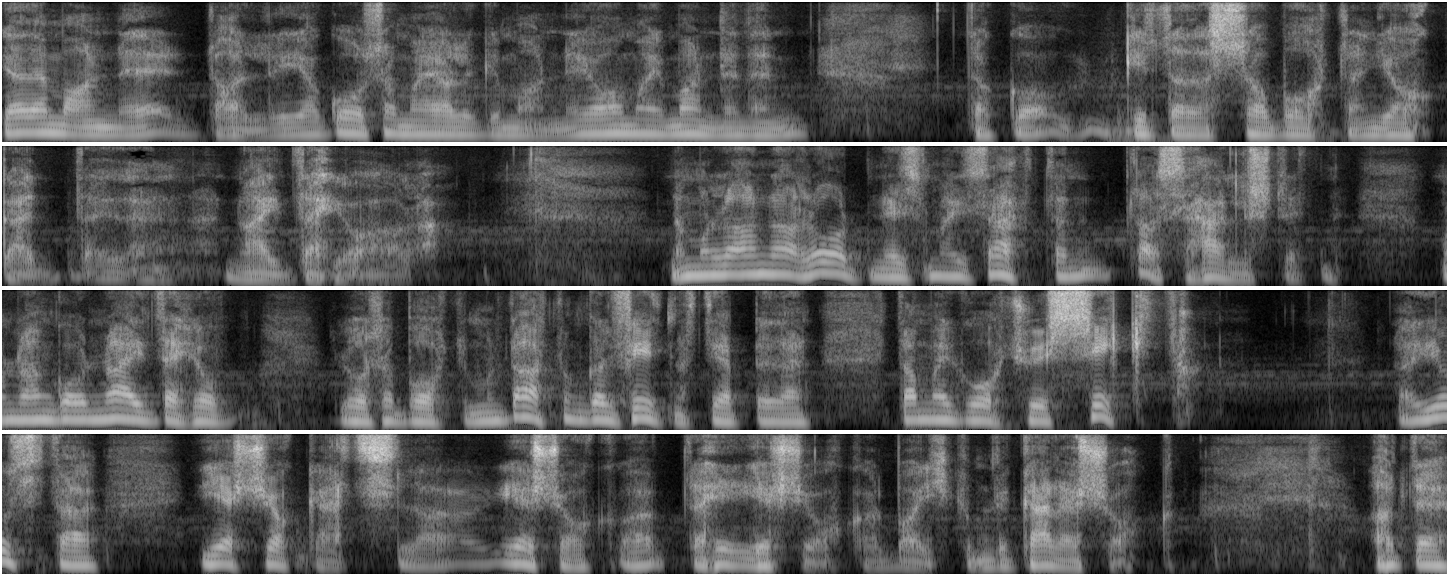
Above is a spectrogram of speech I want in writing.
ja tää manne talli ja koossa mä jälki manne. Joo, mä ei manne tän tokko kitadassa pohtan johkäyttä näitä johalla. No mulla on loodnis, mä ei sähtän taas hälstet. Mulla on kun näitä jo luossa pohti. Mun tahtun kyllä fitness-tieppelän, tämä ei kohtui siktan. No just tämä Jesjokatsla, Jesjokka, tai Jesjokka paikka, mutta Käräsjokka. Että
